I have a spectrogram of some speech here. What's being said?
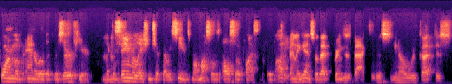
form of anaerobic reserve here. Mm-hmm. Like the mm-hmm. same relationship that we see in small muscles also applies to the whole body. And again, so that brings us back to this, you know, we've got this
